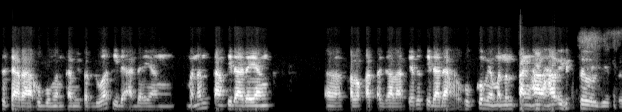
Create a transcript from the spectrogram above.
secara hubungan kami berdua tidak ada yang menentang tidak ada yang uh, kalau kata Galatia itu tidak ada hukum yang menentang hal-hal itu gitu.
